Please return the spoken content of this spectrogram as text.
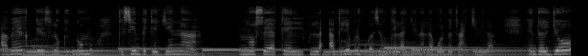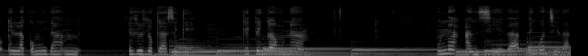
a ver qué es lo que como, que siente que llena, no sé, aquel, aquella preocupación que la llena, la vuelve tranquilidad. Entonces yo en la comida, mm, eso es lo que hace que, que tenga una, una ansiedad, tengo ansiedad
